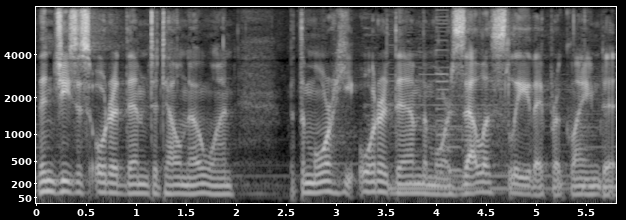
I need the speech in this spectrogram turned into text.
Then Jesus ordered them to tell no one, but the more he ordered them, the more zealously they proclaimed it.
